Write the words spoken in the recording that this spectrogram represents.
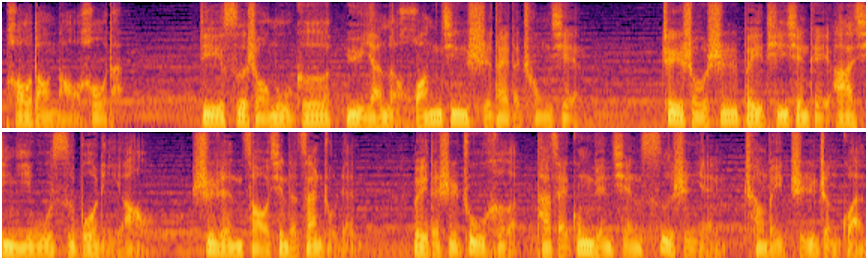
抛到脑后的。第四首牧歌预言了黄金时代的重现。这首诗被题献给阿西尼乌斯·波里奥，诗人早先的赞助人，为的是祝贺他在公元前四十年成为执政官。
